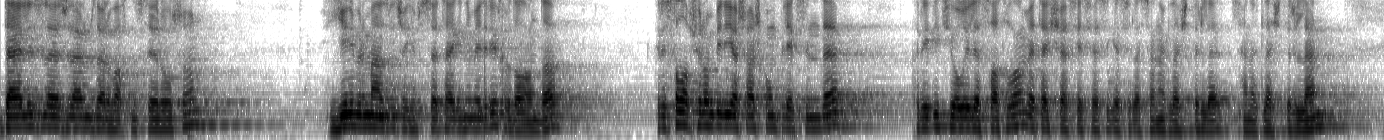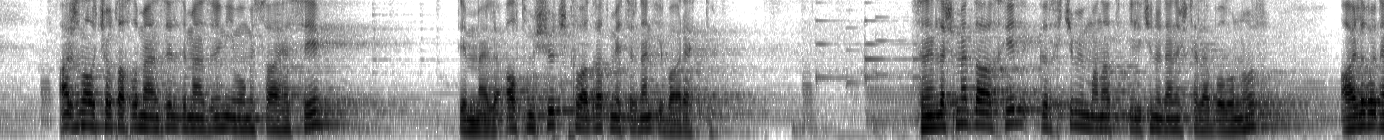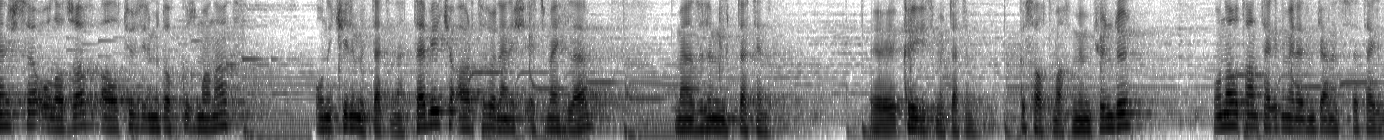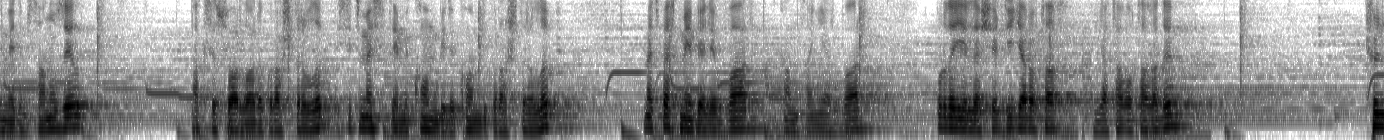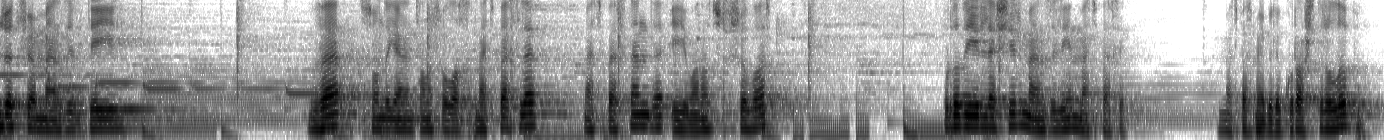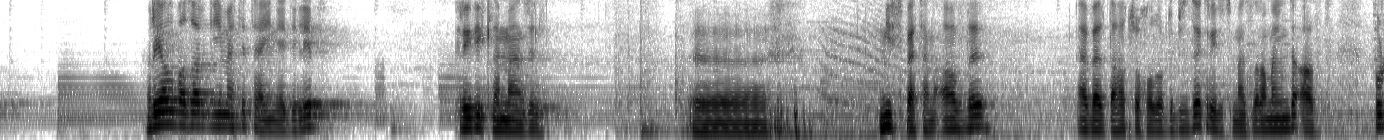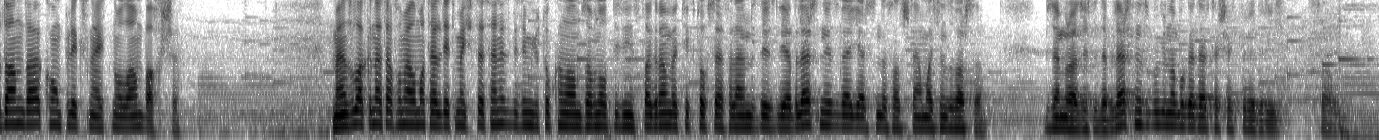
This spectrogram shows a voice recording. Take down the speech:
Dəyərli izləyicilərimiz, hər vaxtınız xeyir olsun. Yeni bir mənzil çəkib sizə təqdim edirik Xırdalanda. Kristal Abşeron bir yaşayış kompleksində kredit yolu ilə satılan və tək şəxsiyyət vəsiqəsi ilə sənədləşdirilən, sənədləşdirilən orijinal iki otaqlı mənzildir. Mənzilin ümumi sahəsi deməli 63 kvadrat metrdən ibarətdir. Sənədləşmə daxil 42 min manat ilkin ödəniş tələb olunur. Aylıq ödəniş isə olacaq 629 manat 12 il müddətinə. Təbii ki, artıq ödəniş etməklə mənzilin müddətin, e, kredit müddətin qısaltmaq mümkündür. Ona utan təqdim elədim, gəlin sizə təqdim edim sanuzel. Aksesuarları quraşdırılıb, isitmə sistemi kombidir, kombi quraşdırılıb. Mətbəx mebeli var, kondisioner var. Burada yerləşir digər otaq, yataq otağıdır. Küncə düşən mənzil deyil. Və sonda gəlin tanış olaq mətbəxlə. Mətbəxdən də eyvana çıxışı var. Burada da yerləşir mənzilin mətbəxi. Mətbəx mebeli quraşdırılıb. Real bazar qiyməti təyin edilib. Kreditlə mənzil e, nisbətən azdır. Əvvəl daha çox olurdu bizdə kredit mənzillər, amma indi azdır. Buradan da kompleksin həyətinə olan baxışı. Mənzil haqqında ətraflı məlumat əldə etmək istəsəniz bizim YouTube kanalımıza abunə olub bizi Instagram və TikTok səhifələrimizdə izləyə bilərsiniz və əgər sizin də satışlayan makineniz varsa bizə müraciət edə bilərsiniz. Bu günə bu qədər təşəkkür edirik. Sağ olun.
